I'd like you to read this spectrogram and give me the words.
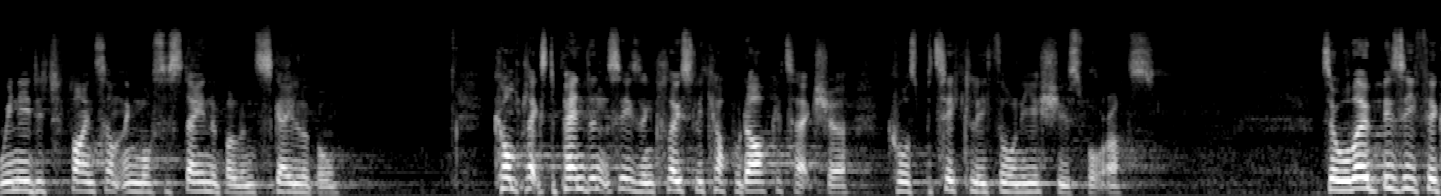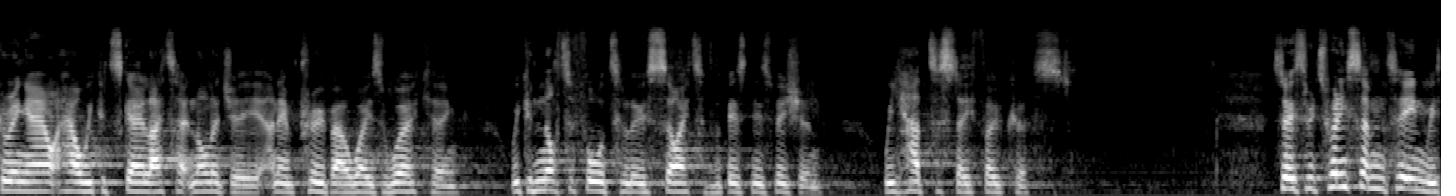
We needed to find something more sustainable and scalable. Complex dependencies and closely coupled architecture caused particularly thorny issues for us. So although busy figuring out how we could scale our technology and improve our ways of working, we could not afford to lose sight of the business vision. We had to stay focused. So through 2017, we,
